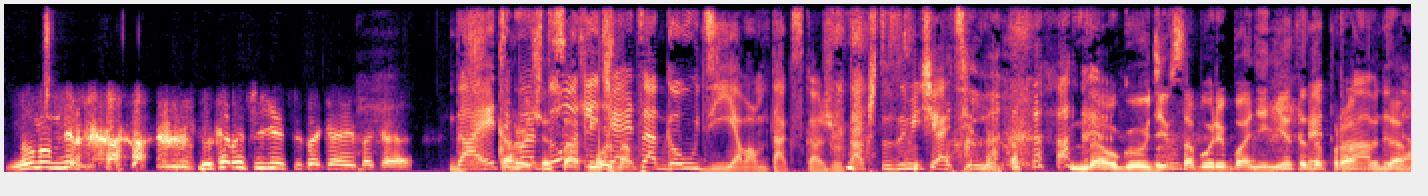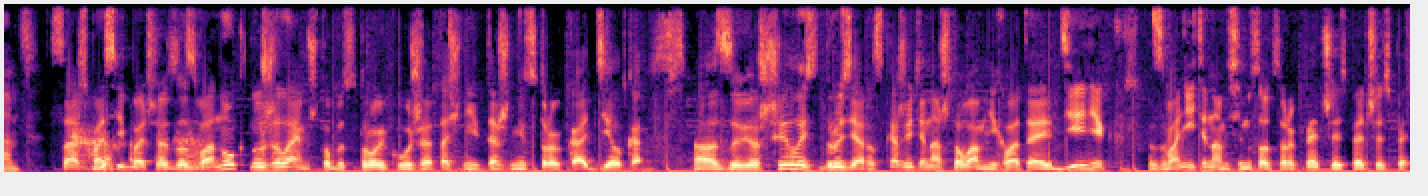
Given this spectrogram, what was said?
Ну, ну, нет. ну, короче, есть и такая, и такая. Да, этим Короче, ваш дом Саш, можно- отличается от Гауди, я вам так скажу. Так что замечательно. Да, у Гауди в соборе бани нет, это, правда, да. Саш, спасибо большое за звонок. Ну, желаем, чтобы стройка уже, точнее, даже не стройка, а отделка а, завершилась. Друзья, расскажите, на что вам не хватает денег. Звоните нам 745-6565.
